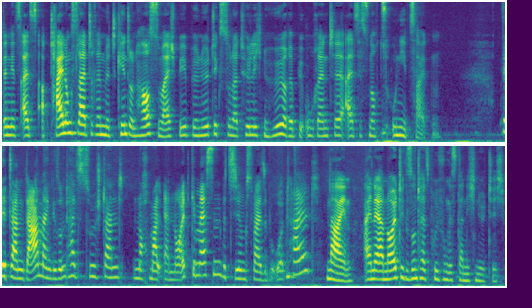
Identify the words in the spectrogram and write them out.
Denn jetzt als Abteilungsleiterin mit Kind und Haus zum Beispiel benötigst du natürlich eine höhere BU-Rente als jetzt noch zu Uni-Zeiten. Wird dann da mein Gesundheitszustand nochmal erneut gemessen bzw. beurteilt? Nein, eine erneute Gesundheitsprüfung ist da nicht nötig.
